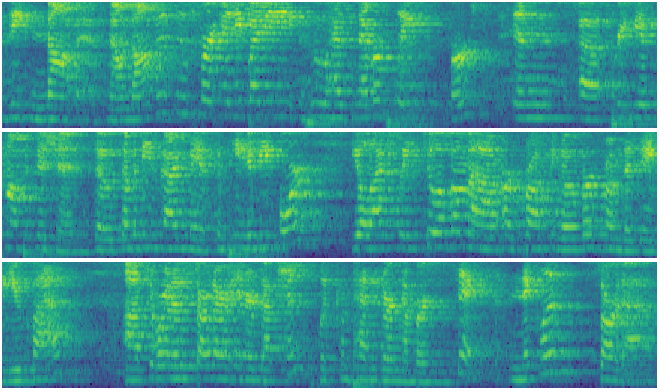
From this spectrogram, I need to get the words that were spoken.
Physique Novice. Now, Novice is for anybody who has never placed first in uh, previous competition. So some of these guys may have competed before. You'll actually, two of them uh, are crossing over from the debut class. Uh, so we're going to start our introductions with competitor number six, Nicholas Sarda.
